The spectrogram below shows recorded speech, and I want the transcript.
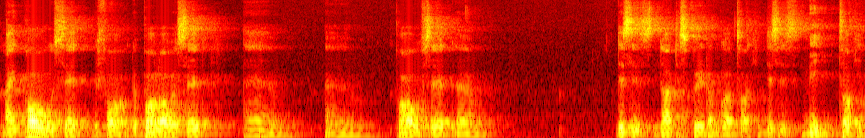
like Paul said before, the Paul always said, um, um, Paul said, um, This is not the Spirit of God talking. This is me talking.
